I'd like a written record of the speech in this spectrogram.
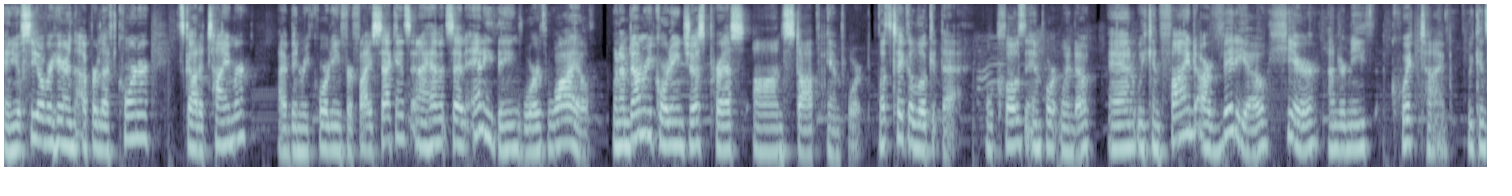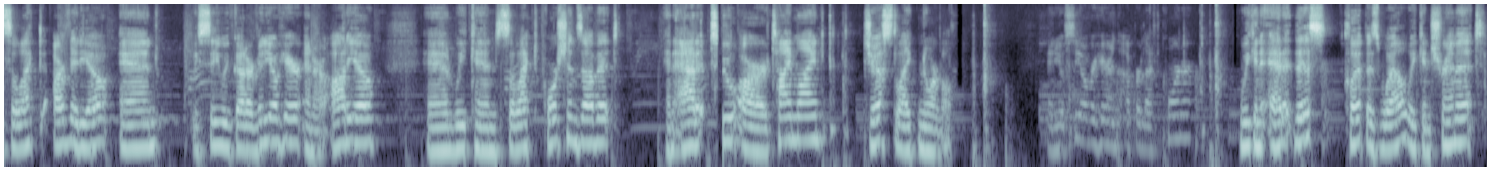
And you'll see over here in the upper left corner, it's got a timer. I've been recording for five seconds and I haven't said anything worthwhile. When I'm done recording, just press on stop import. Let's take a look at that. We'll close the import window and we can find our video here underneath QuickTime. We can select our video and we see we've got our video here and our audio and we can select portions of it and add it to our timeline just like normal. And you'll see over here in the upper left corner, we can edit this clip as well. We can trim it,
